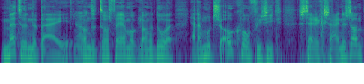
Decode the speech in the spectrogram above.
met hun erbij. Ja. Want de ook langer door. Ja, dan moeten ze ook gewoon fysiek sterk zijn. Dus dan,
